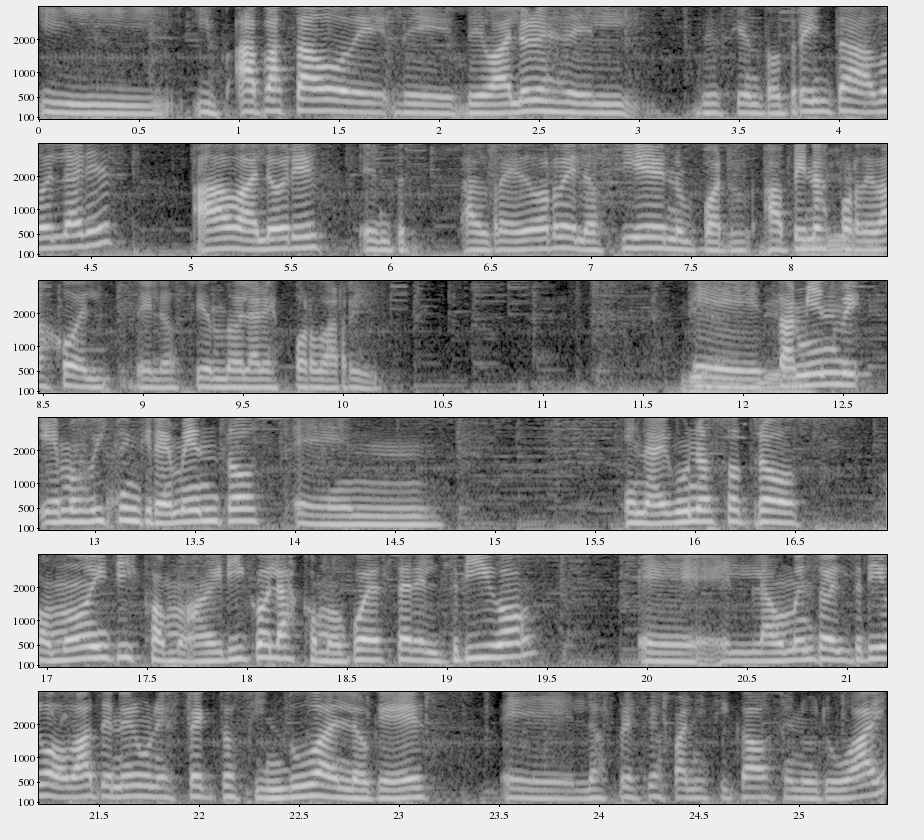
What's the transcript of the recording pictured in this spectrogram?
y, y ha pasado de, de- de valores del- de 130 dólares a valores entre, alrededor de los 100, o por- apenas por debajo del- de los 100 dólares por barril. Bien, Eh, bien. También vi- hemos visto incrementos en, en algunos otros commodities como agrícolas, como puede ser el trigo. Eh, el aumento del trigo va a tener un efecto sin duda en lo que es eh, los precios panificados en Uruguay.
